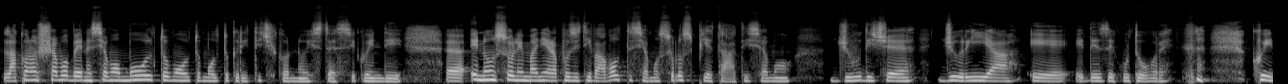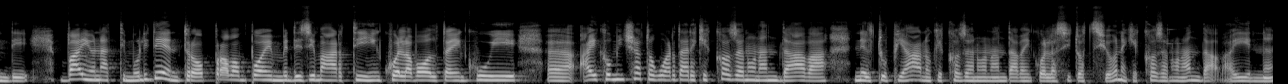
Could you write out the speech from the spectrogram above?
la conosciamo bene, siamo molto molto molto critici con noi stessi, quindi eh, e non solo in maniera positiva, a volte siamo solo spietati, siamo giudice, giuria e, ed esecutore. quindi vai un attimo lì dentro, prova un po' a immedesimarti in quella volta in cui eh, hai cominciato a guardare che cosa non andava nel tuo piano, che cosa non andava in quella situazione, che cosa non andava in,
